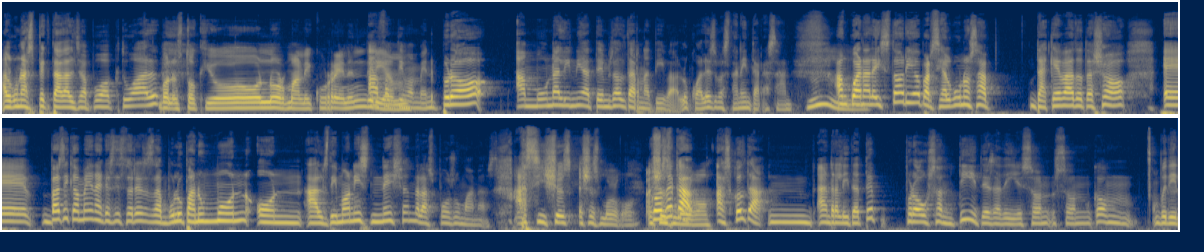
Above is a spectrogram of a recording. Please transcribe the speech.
algun aspecte del Japó actual, Bueno, és Tòquio normal i corrent, en diríem. efectivament, però amb una línia de temps alternativa, el qual és bastant interessant. Mm. En quant a la història, per si algú no sap de què va tot això, eh, bàsicament aquesta història es desenvolupa en un món on els dimonis neixen de les pors humanes. Ah, sí, això és, això és molt bo. Això Cosa és que, molt bo. escolta, mm, en realitat té prou sentit, és a dir, són, són com... Vull dir,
